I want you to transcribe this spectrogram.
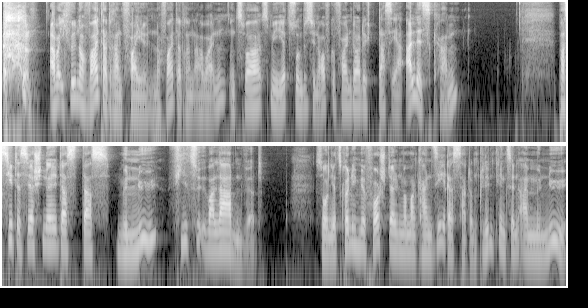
Aber ich will noch weiter dran feilen, noch weiter dran arbeiten. Und zwar ist mir jetzt so ein bisschen aufgefallen, dadurch, dass er alles kann, passiert es sehr schnell, dass das Menü viel zu überladen wird. So, und jetzt könnte ich mir vorstellen, wenn man keinen Sehrest hat und blindlings in einem Menü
